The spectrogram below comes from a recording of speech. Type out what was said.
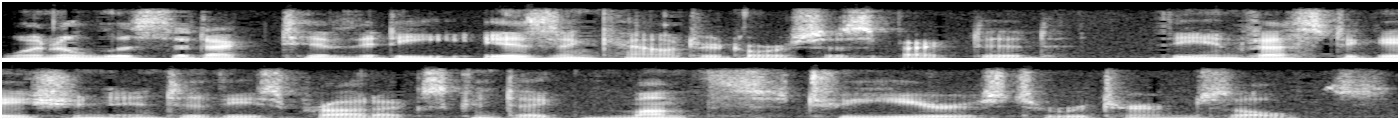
When illicit activity is encountered or suspected, the investigation into these products can take months to years to return results.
